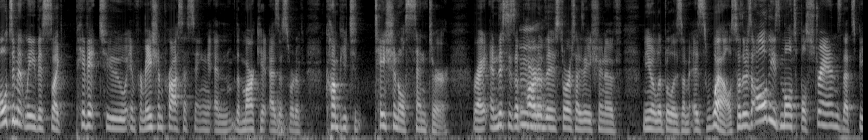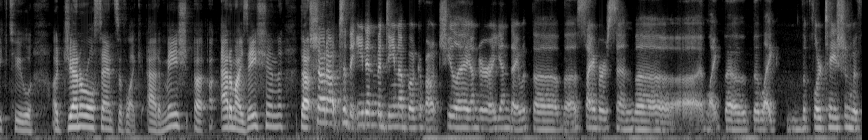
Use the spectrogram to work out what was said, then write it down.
ultimately this like pivot to information processing and the market as a sort of computational center right and this is a part mm. of the historicization of neoliberalism as well so there's all these multiple strands that speak to a general sense of like atomation uh, atomization that shout out to the eden medina book about chile under allende with the the cybers and the uh, like the the like the flirtation with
